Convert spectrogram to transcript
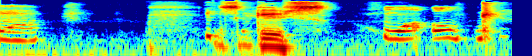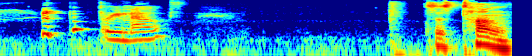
You It's a goose. Wah. Oh. Three mouths. It says tongue.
